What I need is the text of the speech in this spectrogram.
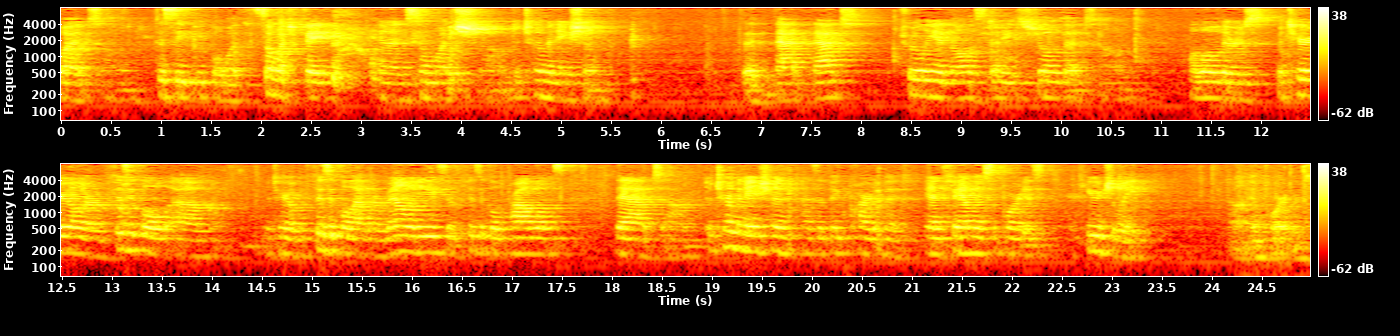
But um, to see people with so much faith and so much um, determination, that, that, that truly, and all the studies show that um, although there's material or physical, um, material or physical abnormalities or physical problems, that um, determination has a big part of it, and family support is hugely uh, important.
